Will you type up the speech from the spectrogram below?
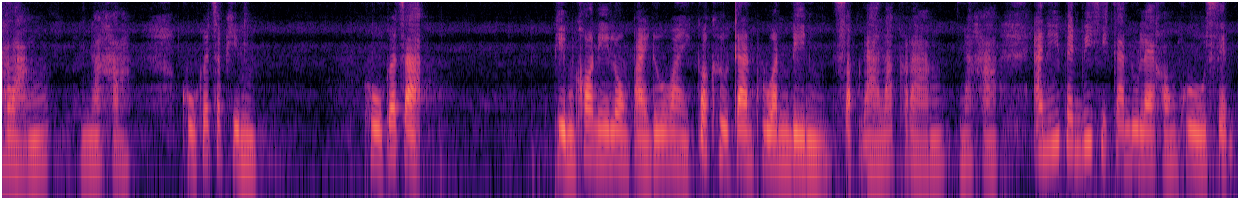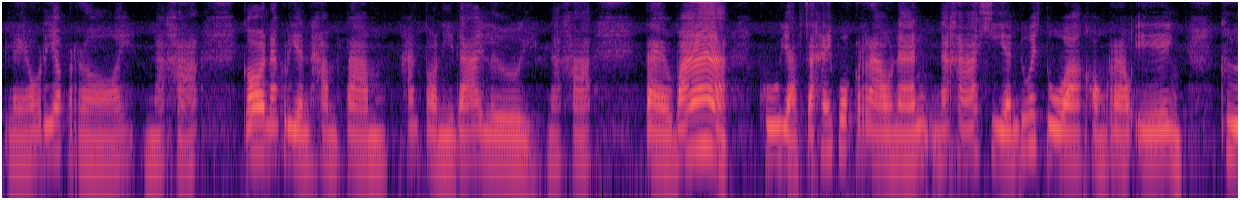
ครั้งนะคะ ครูก็จะพิมพ์ ครูก็จะพิมพ์ข้อนี้ลงไปด้วยก็คือการพรวนดินสัปดาห์ละครั้งนะคะ อันนี้เป็นวิธีการดูแลของครูเสร็จแล้วเรียบร้อยนะคะ ก็นักเรียนทำตามขั้นตอนนี้ได้เลยนะคะ แต่ว่าครูอยากจะให้พวกเรานั้นนะคะ เขียนด้วยตัวของเราเอง คือ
